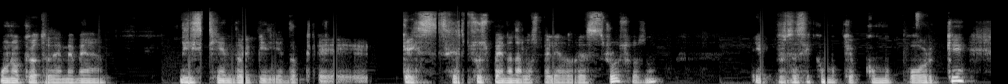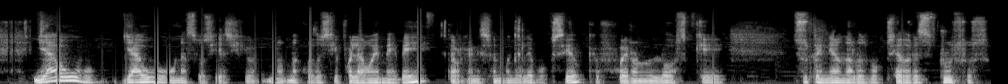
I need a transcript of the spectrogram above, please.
uno que otro de MMA, diciendo y pidiendo que, que se suspendan a los peleadores rusos, ¿no? Y pues así como que, como, ¿por qué? Ya hubo, ya hubo una asociación, no me acuerdo si fue la OMB, la Organización Mundial de Boxeo, que fueron los que suspendieron a los boxeadores rusos.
